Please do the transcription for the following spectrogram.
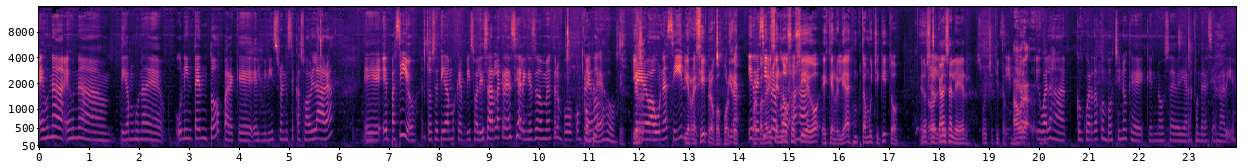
es una, es una, digamos, una de un intento para que el ministro en este caso hablara eh, en pasillo. Entonces, digamos que visualizar la credencial en ese momento era un poco complejo. Complejo. Sí. Pero aún así. Y recíproco, porque, Mira. Y porque cuando dicen no recíproco, sos ciego, es que en realidad es- está muy chiquito. No se alcanza de- a leer. Es muy chiquito. Sí, pero igual ajá, concuerdo con vos, Chino, que, que no se debería responder así a nadie.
